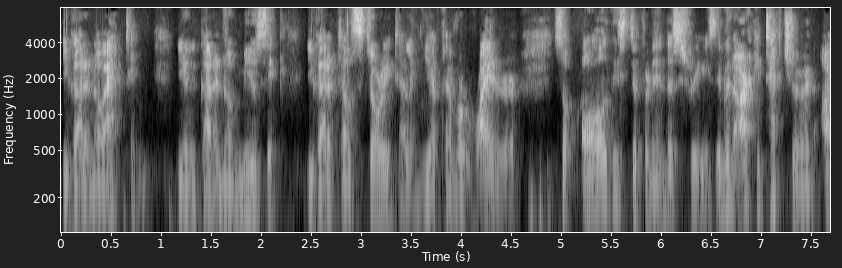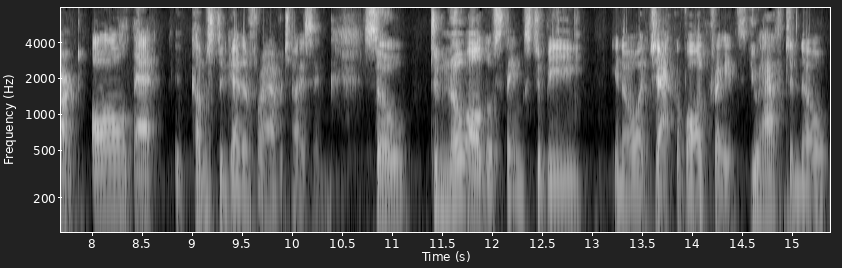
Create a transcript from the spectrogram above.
you got to know acting, you got to know music, you got to tell storytelling, you have to have a writer. So all these different industries, even architecture and art, all that it comes together for advertising. So to know all those things, to be, you know, a jack of all trades, you have to know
